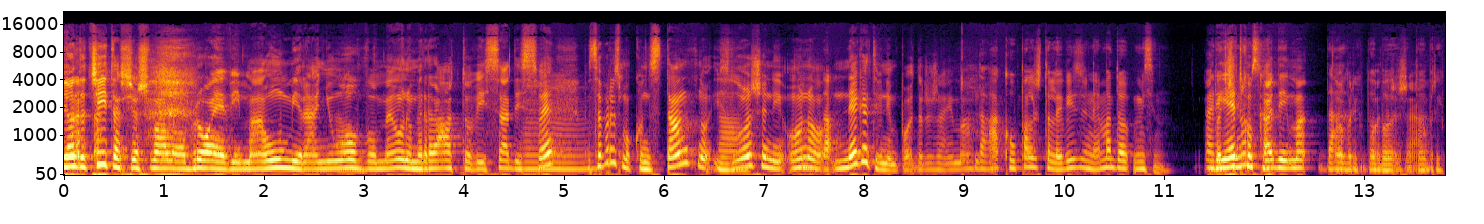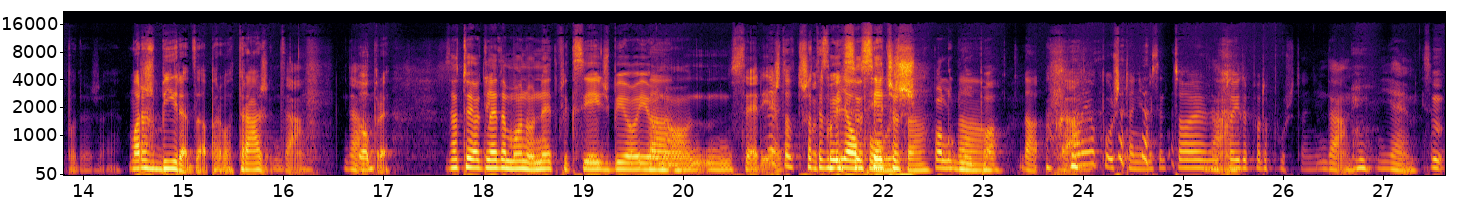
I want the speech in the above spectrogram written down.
i onda čitaš još malo o brojevima, umiranju, ovome, onom ratovi, sad i sve. Pa zapravo smo konstantno izloženi ono Da. negativnim podržajima. Da. Ako upališ televiziju, nema do, mislim... Rijetko kad ima da, dobrih dobar- podržaja. Dobrih podržaja. Moraš birat zapravo, tražiti. Da, da. Dobre. Zato ja gledam ono Netflix i HBO i Da. ono m, serije. Nešto što od te kojih zbilja se osjećaš poluglupo. Da. Ali opuštanje, mislim, to, je, to ide pod opuštanje. Da, je. Mislim,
